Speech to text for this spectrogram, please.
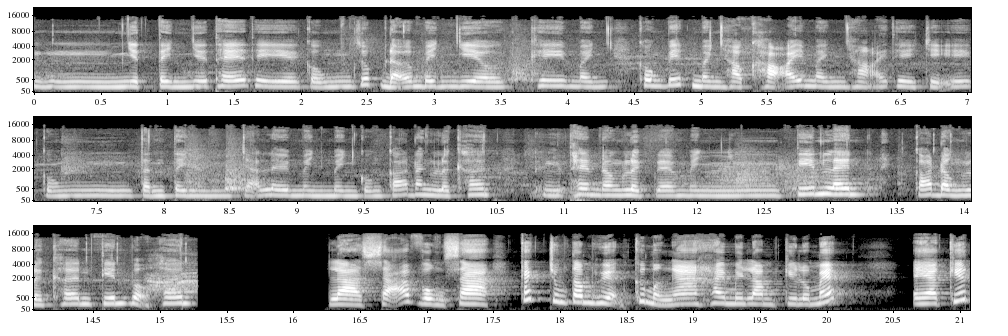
ừ, nhiệt tình như thế thì cũng giúp đỡ mình nhiều. Khi mình không biết mình học hỏi, mình hỏi thì chị cũng tận tình trả lời mình, mình cũng có năng lực hơn, ừ, thêm động lực để mình tiến lên, có động lực hơn, tiến bộ hơn là xã vùng xa cách trung tâm huyện Cư Mờ Nga 25 km. Ea Kiết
